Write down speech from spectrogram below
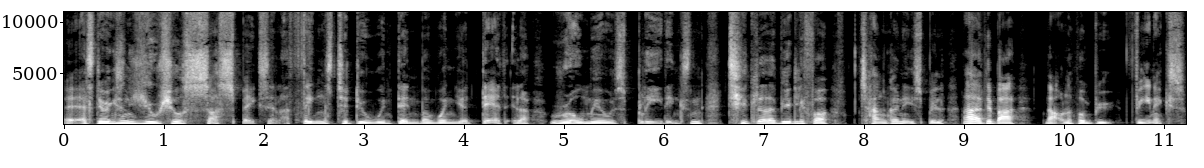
Øh, altså, det er jo ikke sådan usual suspects, eller things to do in Denver when you're dead, eller Romeo's bleeding. Sådan titler, der virkelig får tankerne i spil. Nej, det er bare navnet på en by, Phoenix.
